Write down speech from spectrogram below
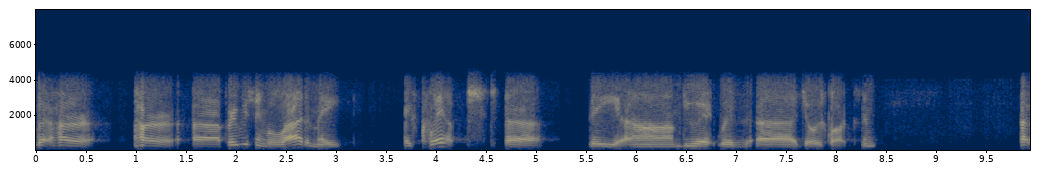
but her her uh, previous single "Lie to Me" eclipsed uh, the um, duet with uh, Joey Clarkson, uh,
